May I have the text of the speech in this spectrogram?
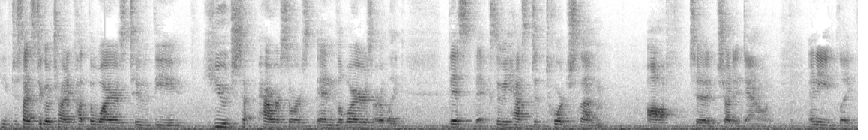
he decides to go try to cut the wires to the huge power source and the wires are like this thick so he has to torch them off to shut it down. And he like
